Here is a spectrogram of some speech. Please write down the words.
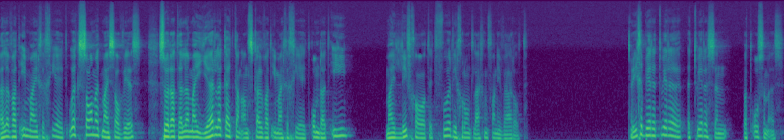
hulle wat U my gegee het, ook saam met my sal wees sodat hulle my heerlikheid kan aanskou wat U my gegee het omdat U my liefgehad het voor die grondlegging van die wêreld. Hier gebeur 'n tweede 'n tweede sin wat awesome is.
